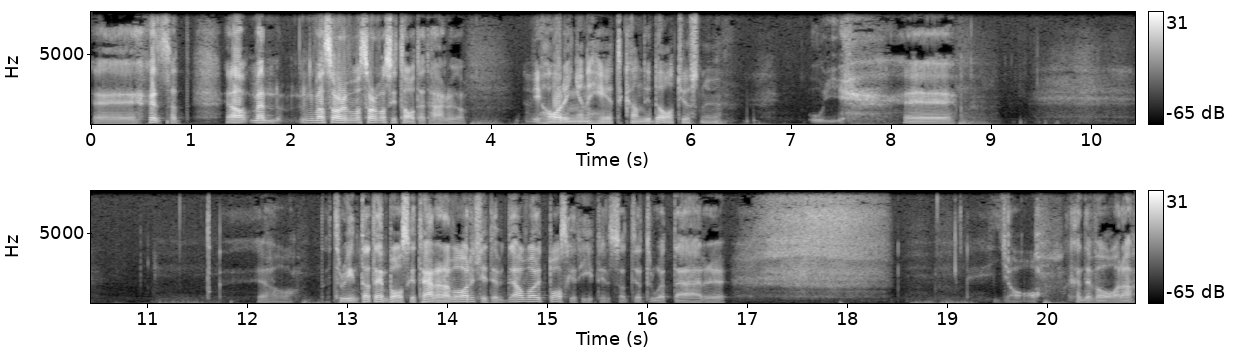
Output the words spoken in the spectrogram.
Eh, så att, ja men vad sa du, vad sa du var citatet här nu då? Vi har ingen het kandidat just nu. Oj. Eh. Ja, jag tror inte att det är en baskettränare. Det har varit lite, det har varit basket hittills. Så att jag tror att det är... Ja, vad kan det vara?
